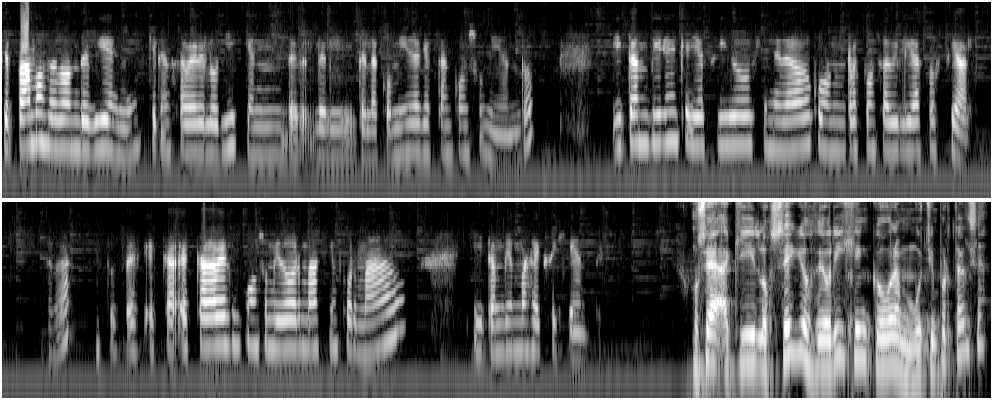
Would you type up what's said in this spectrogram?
sepamos de dónde viene, quieren saber el origen de, la comida que están consumiendo y también que haya sido generado con responsabilidad social, ¿verdad? Entonces es, cada vez un consumidor más informado y también más exigente. O sea, aquí los sellos de origen cobran mucha importancia.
